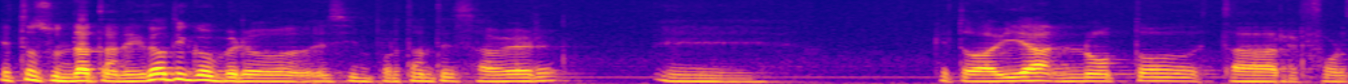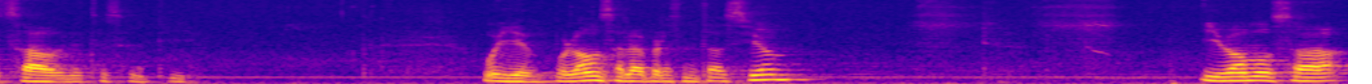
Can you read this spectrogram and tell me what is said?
Esto es un dato anecdótico, pero es importante saber eh, que todavía no todo está reforzado en este sentido. Muy bien, volvamos a la presentación y vamos a,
